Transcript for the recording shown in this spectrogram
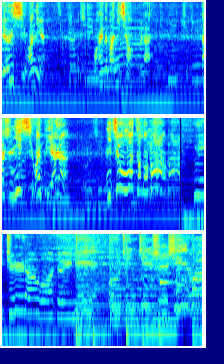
别人喜欢你我还能把你抢回来。但是你喜欢别人你叫我怎么办？你知道我对你不仅仅是喜欢。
